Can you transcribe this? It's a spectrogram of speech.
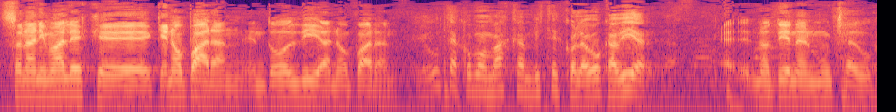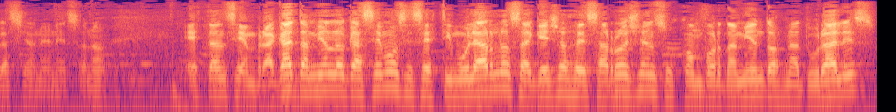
Son animales que, que no paran, en todo el día no paran. Me gusta cómo mascan, viste, con la boca abierta. Eh, no tienen mucha educación en eso, ¿no? Están siempre. Acá también lo que hacemos es estimularlos a que ellos desarrollen sus comportamientos naturales.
